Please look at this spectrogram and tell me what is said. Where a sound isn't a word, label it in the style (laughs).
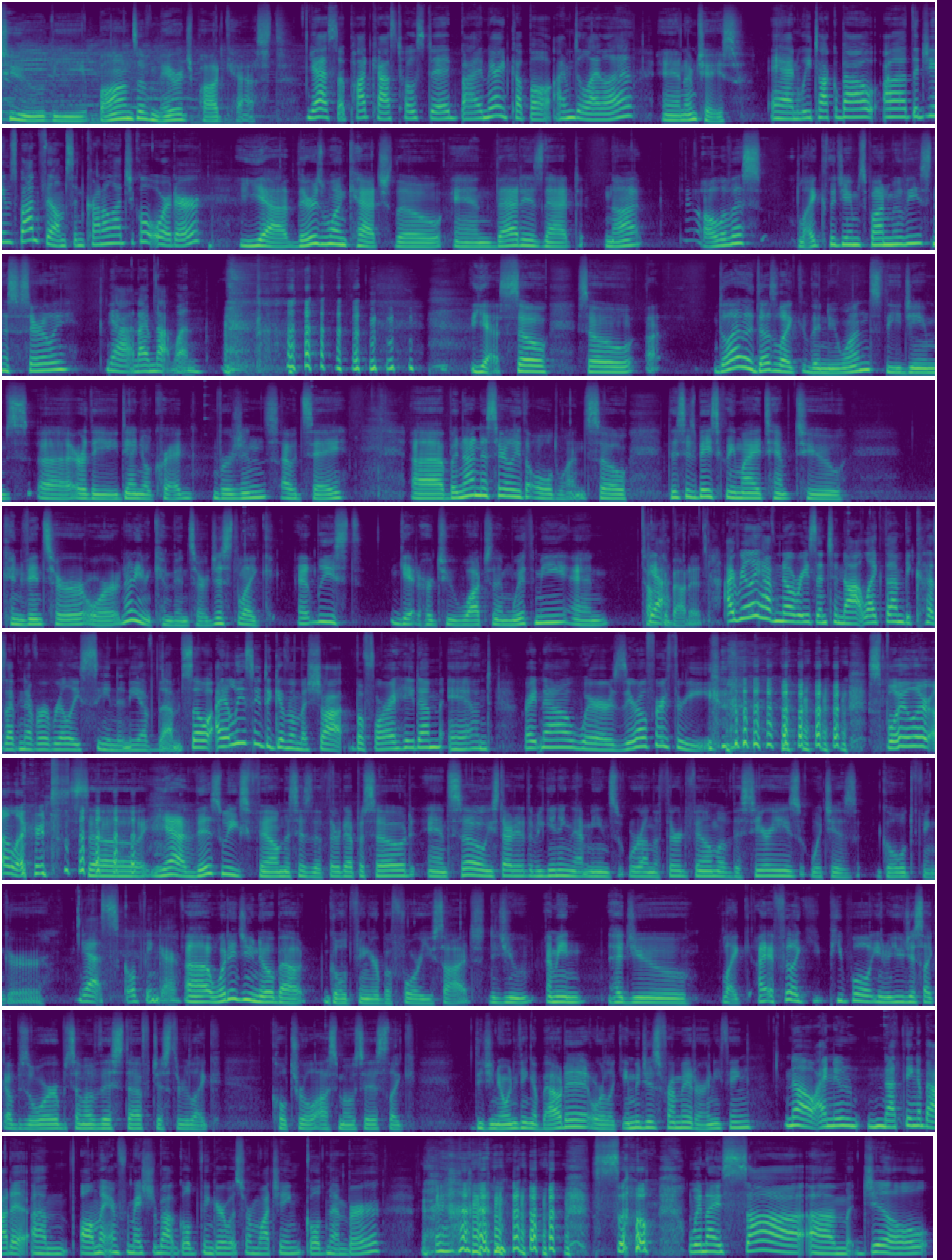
Hello, and welcome to the Bonds of Marriage podcast. Yes, a podcast hosted by a married couple. I'm Delyla, And I'm Chase. and we talk about uh, the James Bond films in chronological order. Yeah, there's one catch though, and that is that not all of us like the James Bond movies necessarily. Yeah, and I'm that one. (laughs) Yes, so so uh, Delyla does like the new ones, the James uh, or the Daniel Craig versions, I would say, uh, but not necessarily the old ones. So this is basically my attempt to convince her, or not even convince her, just like at least get her to watch them with me and talk Yeah. about it. I really have no reason to not like them because I've never really seen any of them. So I at least need to give them a shot before I hate them. And right now we're zero for three. (laughs) Spoiler alert. (laughs) so yeah, this week's film. This is the third episode, and so we started at the beginning. That means we're on the third film of the series, which is Goldfinger. yes, Goldfinger. Uh, what did you know about Goldfinger before you saw it? Did you? I mean, had you like? I feel like people, you know, you just like absorb some of this stuff just through like cultural osmosis. Like, did you know anything about it, or like images from it, or anything? No, I knew nothing about it. Um, all my information about Goldfinger was from watching Goldmember. (laughs) So when I saw um, Jill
